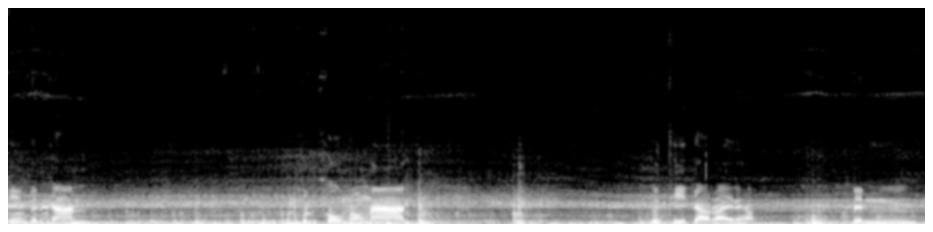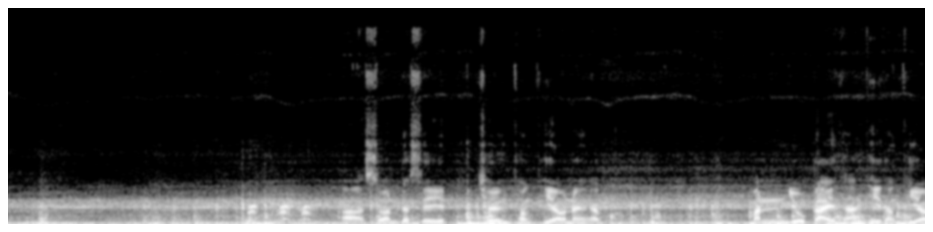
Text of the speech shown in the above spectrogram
นี่เป็นการขุดโค้งน้องนาพื้นที่9ไร่นะครับ เป็น สวนเกษตรเชิงท่องเที่ยวนะครับ มันอยู่ใกล้สถานที่ท่องเที่ยว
